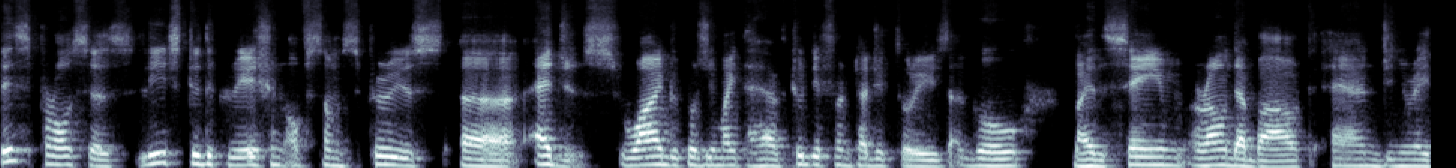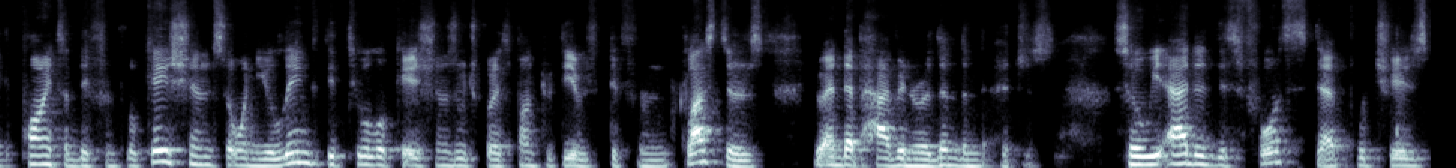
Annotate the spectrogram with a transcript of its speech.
this process leads to the creation of some spurious uh, edges. Why? Because you might have two different trajectories that go by the same roundabout and generate points at different locations. So when you link the two locations which correspond to different clusters, you end up having redundant edges. So we added this fourth step, which is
